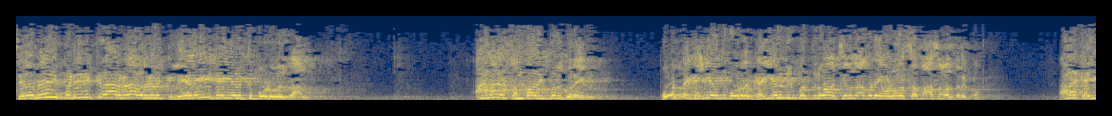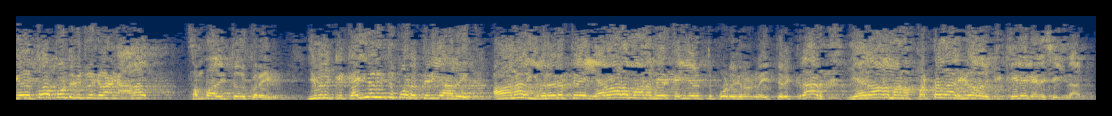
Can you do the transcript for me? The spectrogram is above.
சில பேர் இப்படி இருக்கிறார்கள் அவர்களுக்கு வேலையே கையெழுத்து போடுவதுதான் ஆனால் சம்பாதிப்பது குறைவு. போட்ட கையெழுத்துக்கு ஒரு கையெழுத்துக்கு பத்து ரூபா வச்சிருந்தா கூட எவ்வளவு மாசம் வந்திருக்கும். ஆனா கையெழுத்தா போட்டுக்கிட்டு இருக்கிறாங்க ஆனால் சம்பாதித்தது குறைவு. இவருக்கு கையெழுத்து போட தெரியாது. ஆனால் இவரிடத்தில் ஏராளமான பேர் கையெழுத்து போடுகிறவர் வைத்திருக்கிறார். ஏராளமான பட்டதாரிகள் அவருக்கு கீழே வேலை செய்கிறார்கள்.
